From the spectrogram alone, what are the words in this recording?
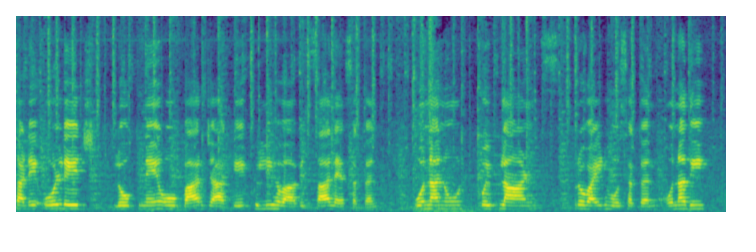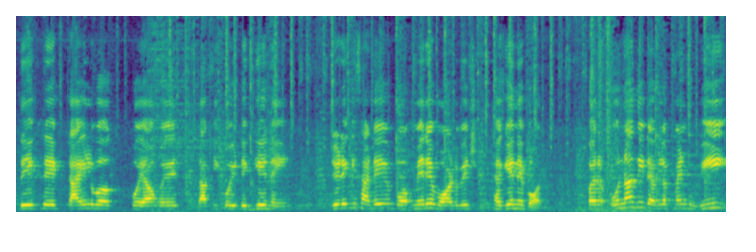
ਸਾਡੇ 올ਡ ਏਜ ਲੋਕ ਨੇ, ਉਹ ਬਾਹਰ ਜਾ ਕੇ ਖੁੱਲੀ ਹਵਾ ਵਿੱਚ ਸਾਹ ਲੈ ਸਕਣ। ਉਹਨਾਂ ਨੂੰ ਕੋਈ ਪਲਾਂਟ ਪ੍ਰੋਵਾਈਡ ਹੋ ਸਕਣ। ਉਹਨਾਂ ਦੀ ਦੇਖ ਰੇਖ ਟਾਈਲ ਵਰਕ ਹੋਇਆ ਹੋਏ, ਤਾਂ ਕਿ ਕੋਈ ਡਿੱਗੇ ਨਹੀਂ। ਜਿਹੜੇ ਕਿ ਸਾਡੇ ਵਾ- ਮੇਰੇ ਵਾਰਡ ਵਿੱਚ ਹੈਗੇ ਨੇ ਬਹੁਤ। ਪਰ ਉਹਨਾਂ ਦੀ ਡਿਵੈਲਪਮੈਂਟ ਵੀ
